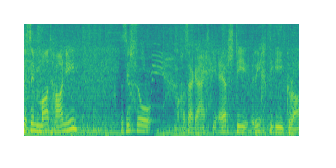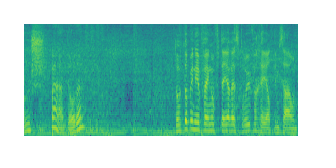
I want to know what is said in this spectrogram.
Das sind Mad Honey. Das ist so man kann sagen, eigentlich die erste richtige Grunge-Band, oder? Da, da bin ich auf, auf DRS3 verkehrt im Sound.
